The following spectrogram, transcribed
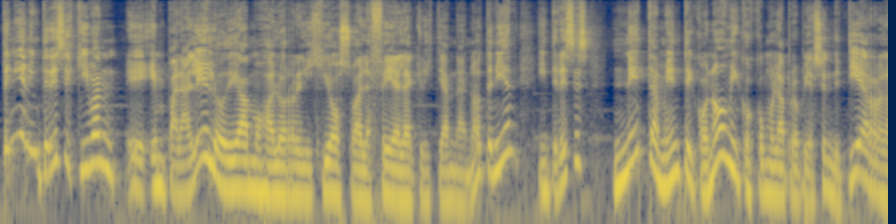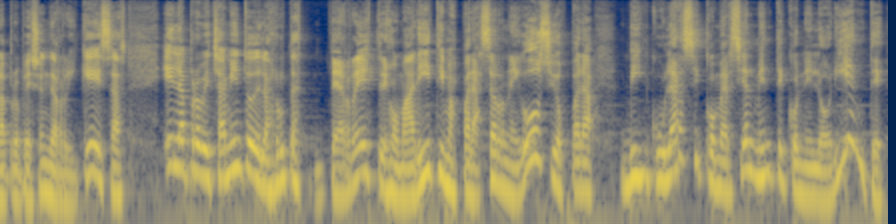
tenían intereses que iban eh, en paralelo, digamos, a lo religioso, a la fe, a la cristiandad, ¿no? Tenían intereses netamente económicos, como la apropiación de tierras, la apropiación de riquezas, el aprovechamiento de las rutas terrestres o marítimas para hacer negocios, para vincularse comercialmente con el Oriente.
